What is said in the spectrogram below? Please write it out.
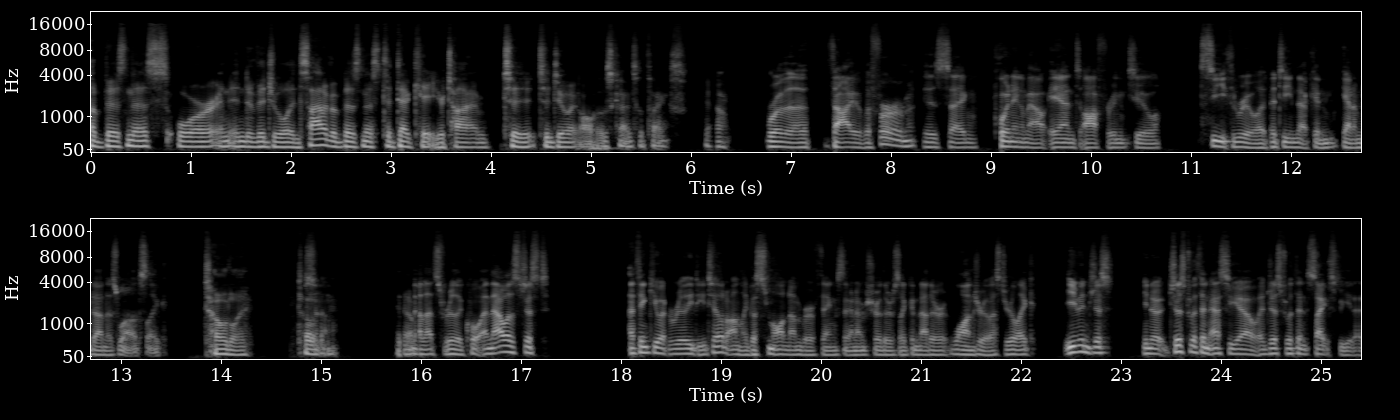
a business or an individual inside of a business to dedicate your time to to doing all those kinds of things. Yeah. Where the value of the firm is saying pointing them out and offering to see through a, a team that can get them done as well. It's like totally, totally. So, yeah, no, that's really cool. And that was just, I think you had really detailed on like a small number of things there. And I'm sure there's like another laundry list. You're like, even just, you know, just within SEO and just within site speed,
